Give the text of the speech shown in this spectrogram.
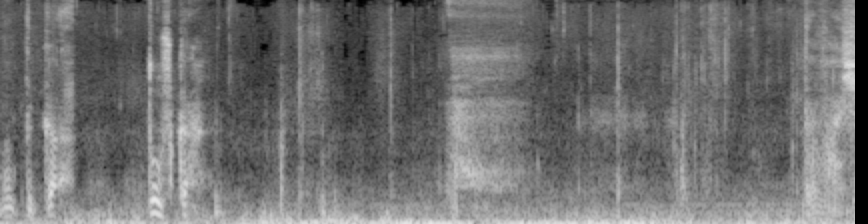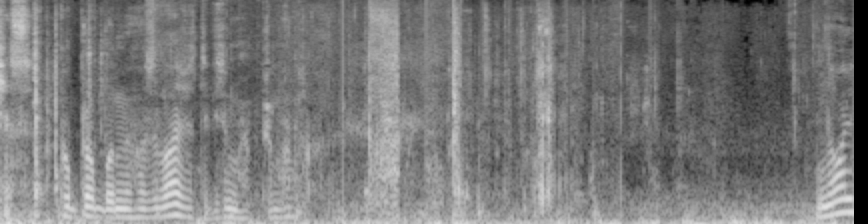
Ось така тушка. Давай сейчас попробуємо його зважити, візьмемо приманку. Ноль.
